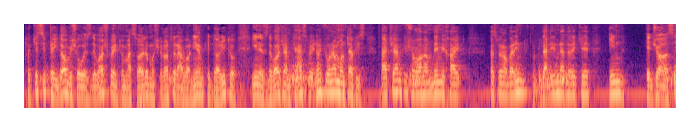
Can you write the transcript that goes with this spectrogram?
تا کسی پیدا بشه و ازدواج کنید تو مسائل مشکلات روانی هم که دارید و این ازدواج هم که هست و اینا که اونم منتفی است. بچه هم که شما هم نمی‌خواید. پس بنابراین دلیل نداره که این اجازه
